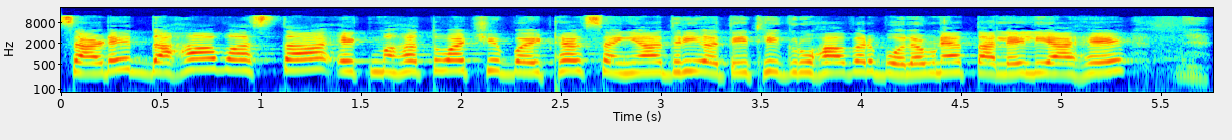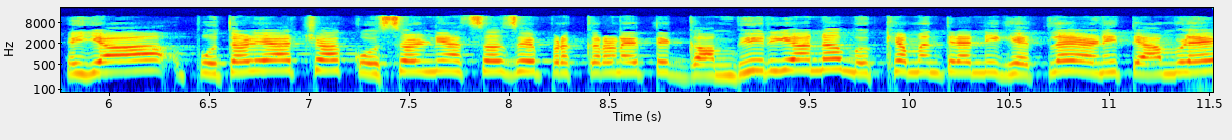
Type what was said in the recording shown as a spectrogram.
साडे दहा वाजता एक महत्वाची बैठक सह्याद्री अतिथीगृहावर बोलवण्यात आलेली आहे. या पुतळ्याच्या कोसळण्याचं जे प्रकरण आहे ते गांभीर्यानं मुख्यमंत्र्यांनी घेतलंय आणि त्यामुळे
